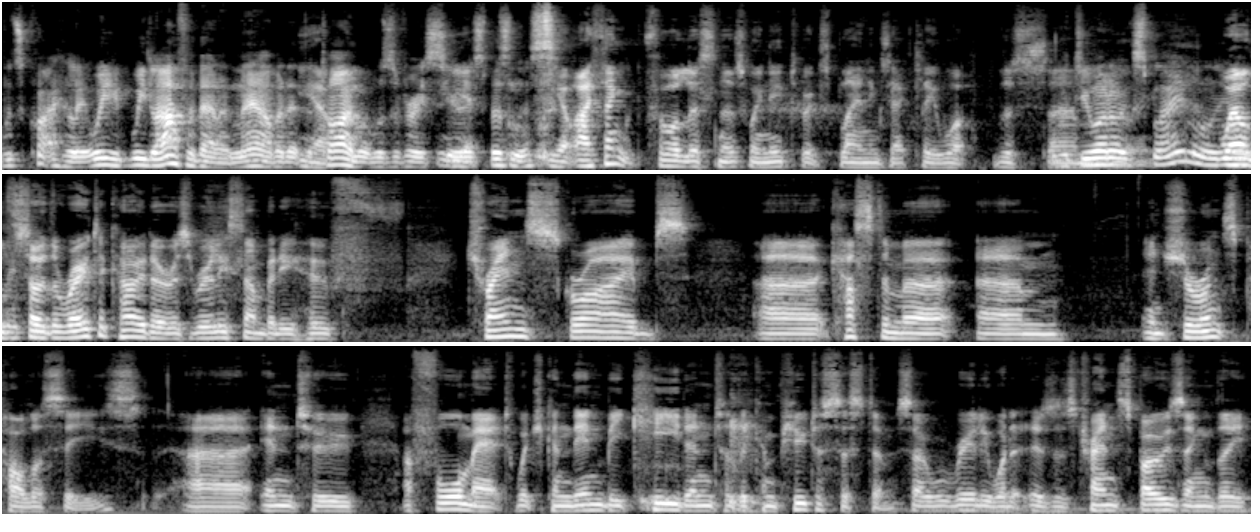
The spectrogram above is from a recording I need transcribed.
was quite hilarious. We we laugh about it now, but at the time it was a very serious Yeah. business. Yeah. I think for listeners, we need to explain exactly what this. Um, Do you want to explain? Or Well, so the rater coder is really somebody who f- transcribes uh, customer um, insurance policies uh, into a format which can then be keyed into the computer system. So really, what it is is transposing the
